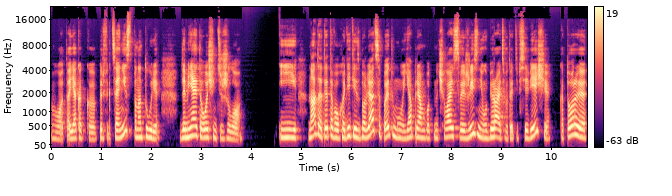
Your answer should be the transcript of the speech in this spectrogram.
вот, а я как перфекционист по натуре, для меня это очень тяжело, и надо от этого уходить и избавляться, поэтому я прям вот начала из своей жизни убирать вот эти все вещи, которые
